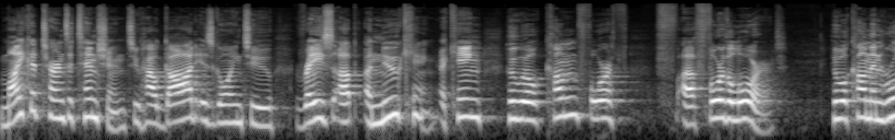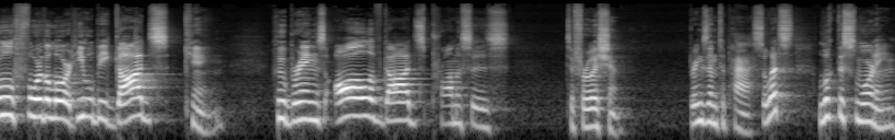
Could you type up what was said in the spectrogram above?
Micah turns attention to how God is going to raise up a new king, a king who will come forth uh, for the Lord, who will come and rule for the Lord. He will be God's king, who brings all of God's promises to fruition, brings them to pass. So let's look this morning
